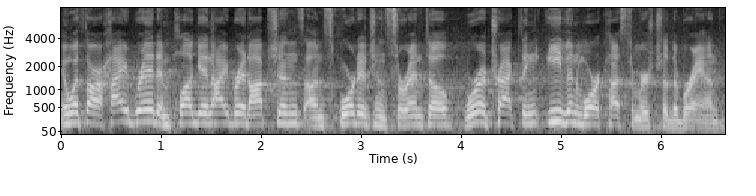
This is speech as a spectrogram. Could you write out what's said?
And with our hybrid and plug-in hybrid options on Sportage and Sorento, we're attracting even more customers to the brand.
